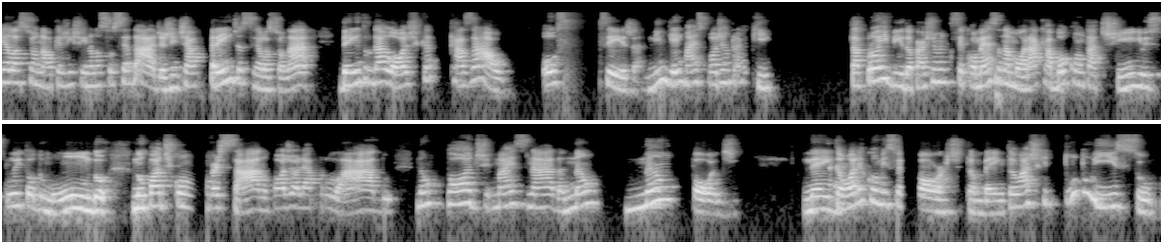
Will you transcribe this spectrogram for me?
relacional que a gente tem na sociedade. A gente aprende a se relacionar dentro da lógica casal. Ou seja, ninguém mais pode entrar aqui. Tá proibido. A partir do momento que você começa a namorar, acabou o contatinho, exclui todo mundo, não pode conversar, não pode olhar para o lado, não pode mais nada, não, não pode né? Então, olha como isso é forte também. Então, acho que tudo isso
